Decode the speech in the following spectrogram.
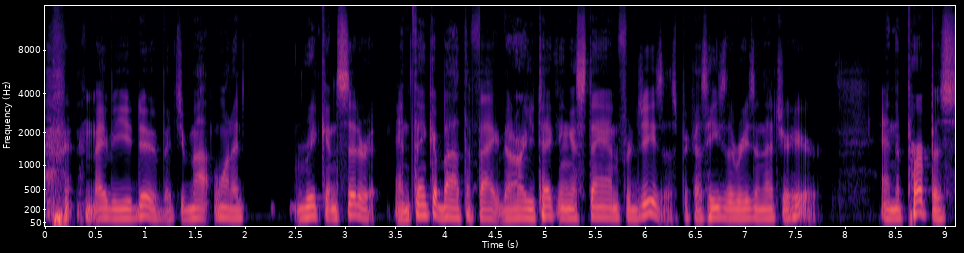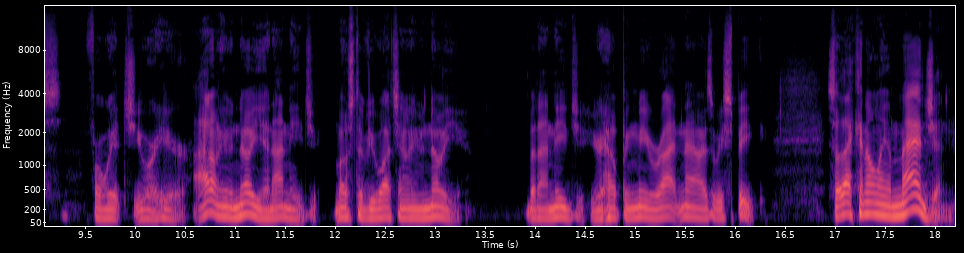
Maybe you do, but you might want to reconsider it and think about the fact that are you taking a stand for Jesus because he's the reason that you're here and the purpose for which you are here. I don't even know you and I need you. Most of you watching don't even know you, but I need you. You're helping me right now as we speak. So that can only imagine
